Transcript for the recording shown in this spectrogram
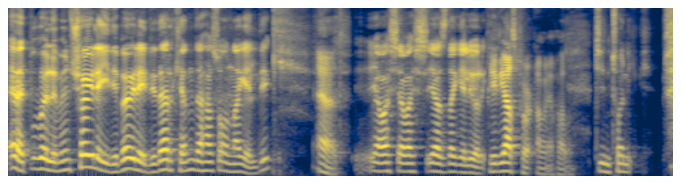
Evet bu bölümün şöyleydi böyleydi derken daha sonuna geldik. Evet. Yavaş yavaş yazda geliyor. Bir yaz programı yapalım. Gin tonic.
